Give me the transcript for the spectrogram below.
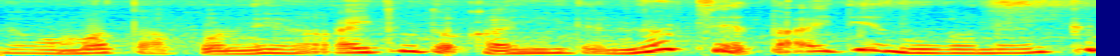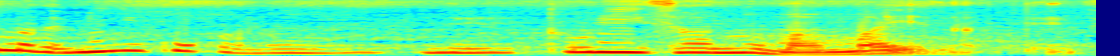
だからまたこうね、空いとったら買いに来たら、夏やったら空いてんのかな？行くまで見に行こうかな？ね、鳥居さんの真ん前になってんね。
